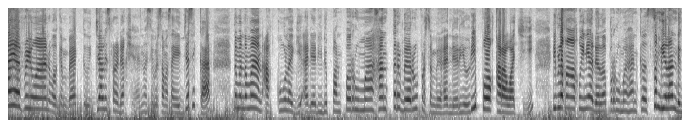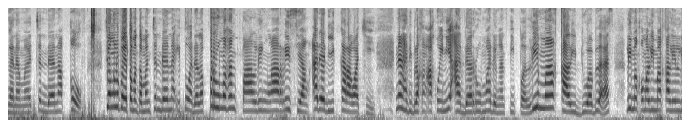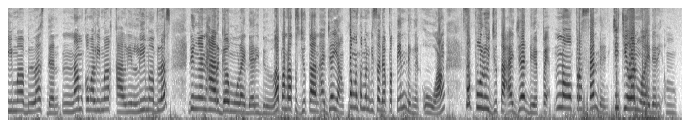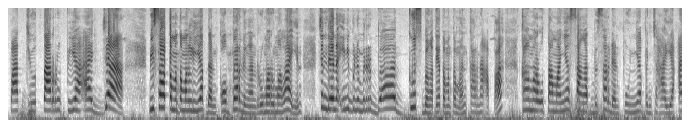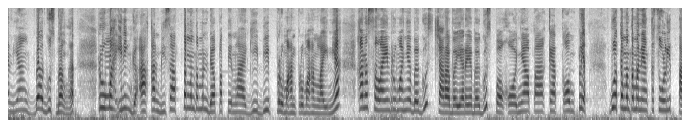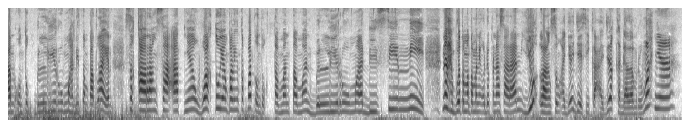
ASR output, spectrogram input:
Hai everyone, welcome back to Jalis Production. Masih bersama saya Jessica. Teman-teman, aku lagi ada di depan perumahan terbaru persembahan dari Lipo Karawaci. Di belakang aku ini adalah perumahan ke-9 dengan nama Cendana Cove Jangan lupa ya teman-teman, Cendana itu adalah perumahan paling laris yang ada di Karawaci. Nah, di belakang aku ini ada rumah dengan tipe 5 kali 12, 5,5 kali 15 dan 6,5 kali 15 dengan harga mulai dari 800 jutaan aja yang teman-teman bisa dapetin dengan uang 10 juta aja DP 0% dan cicilan mulai dari 4 juta rupiah aja bisa teman-teman lihat dan compare dengan rumah-rumah lain cendana ini bener-bener bagus banget ya teman-teman. Karena apa? Kamar utamanya sangat besar dan punya pencahayaan yang bagus banget. Rumah ini nggak akan bisa teman-teman dapetin lagi di perumahan-perumahan lainnya. Karena selain rumahnya bagus cara bayarnya bagus pokoknya paket komplit buat teman-teman yang kesulitan untuk beli rumah di tempat lain, sekarang saatnya waktu yang paling tepat untuk teman-teman beli rumah di sini. Nah, buat teman-teman yang udah penasaran, yuk langsung aja Jessica aja ke dalam rumahnya.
